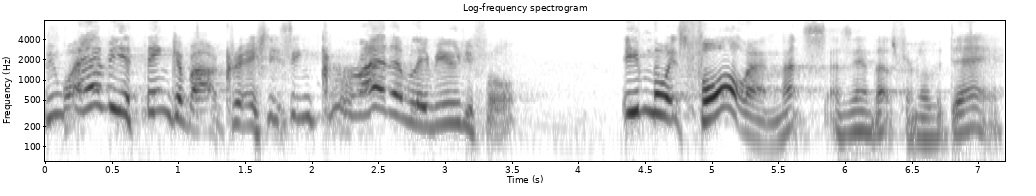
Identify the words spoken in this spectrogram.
I mean, whatever you think about creation, it's incredibly beautiful. Even though it's fallen, that's, as in, that's for another day.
